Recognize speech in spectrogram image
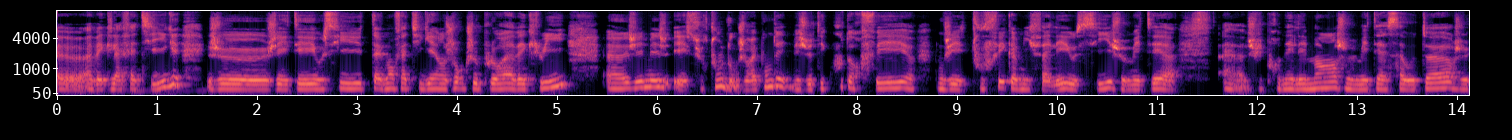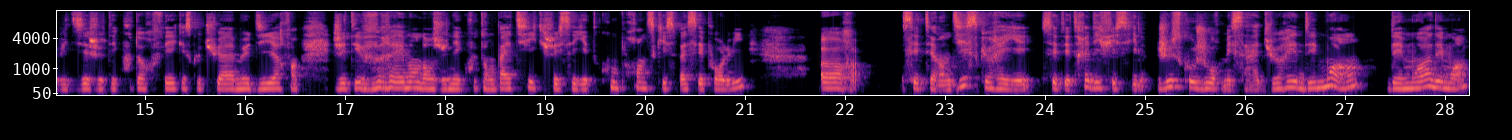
euh, avec la fatigue. Je, j'ai été aussi tellement fatiguée un jour que je pleurais avec lui. Euh, j'ai, et surtout, donc je répondais, mais je t'écoute Orphée. Donc j'ai tout fait comme il fallait aussi. Je mettais euh, je lui prenais les mains, je me mettais à sa hauteur, je lui disais je t'écoute Orphée, qu'est-ce que tu as à me dire? Enfin, j'étais vraiment dans une écoute empathique. J'essayais de comprendre ce qui se passait pour lui. Or, c'était un disque rayé, c'était très difficile jusqu'au jour, mais ça a duré des mois, hein, des mois, des mois,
